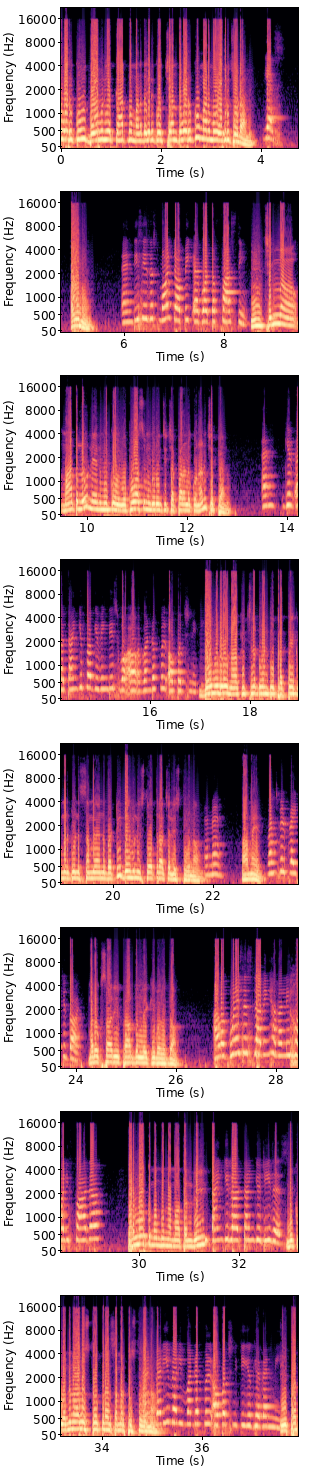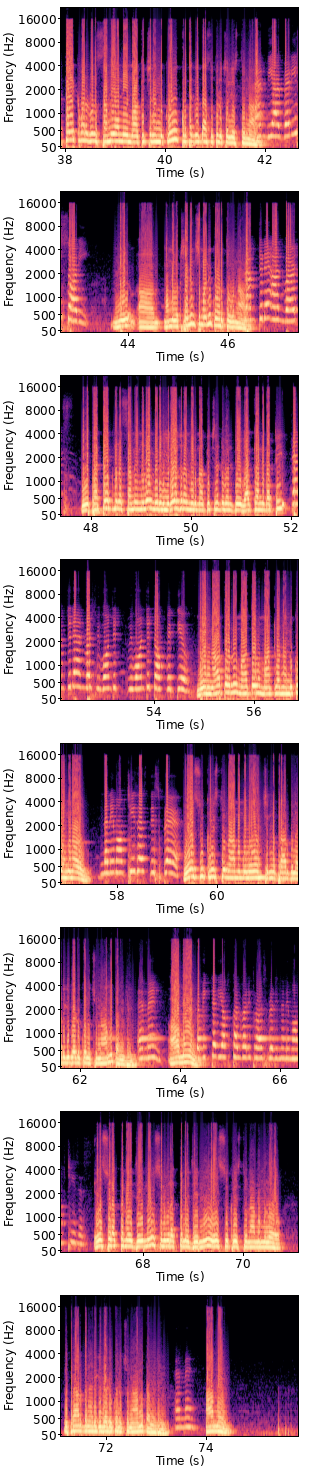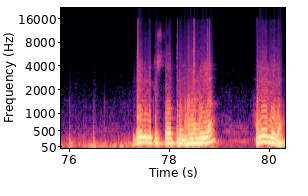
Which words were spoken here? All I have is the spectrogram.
అప్పటి వరకు దేవుని యొక్క ఆత్మ మన దగ్గరికి వచ్చేంత వరకు మనము ఎదురు చూడాలి Yes. అవును And this is a small topic about the fasting. ఈ చిన్న మాటలు నేను మీకు ఉపవాసం గురించి చెప్పాలనుకున్నాను చెప్పాను And give, uh, thank you for giving this uh, wonderful opportunity. దేవుడు నాకు ఇచ్చినటువంటి ప్రత్యేకమైనటువంటి సమయాన్ని బట్టి దేవునికి స్తోత్రాలు చెల్లిస్తూ ఉన్నాను Amen. ఆమె Once we'll pray to God. మరొకసారి ప్రార్థనలోకి ఇవ్వద్దాం Our gracious, loving, heavenly, holy Father, పరలోకమందున్న మా తండ్రి thank you, Lord. Thank you, Jesus. నీకు వందనాలు స్తోత్రాలు సమర్పిస్తూ ఉన్నాం very, very wonderful opportunity you given me. ఈ ప్రత్యేకమైనటువంటి సమయాన్ని మాకు ఇచ్చినందుకు కృతజ్ఞతాస్థుతులు చెల్లిస్తున్నాం And we are very sorry. మీ- ఆ, మమ్మల్ని క్షమించమని కోరుతూ ఉన్నాం From today onwards, ఈ ప్రత్యేకమైన సమయంలో మీరు ఈ రోజున మీరు మాకు ఇచ్చినటువంటి వాక్యాన్ని బట్టి from today onwards, we want to, talk with you. మీరు నాతోనూ మాతోనూ మాట్లాడినందుకు వందనాలు In the name of Jesus, this prayer. యేసుక్రీస్తు నామములో చిన్న ప్రార్థన అడిగి వేడుకొనుచున్నాము తండ్రి Amen. Amen The victory of Calvary cross blood in the name of Jesus. యేసు రక్తమే జయము సిలువ రక్తమే జయము యేసుక్రీస్తు నామములో ఈ ప్రార్థన అడిగి వేడుకొనుచున్నాము తండ్రి Amen. ఆమేన్ దేవునికి స్తోత్రం హల్లెలూయా హల్లెలూయా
